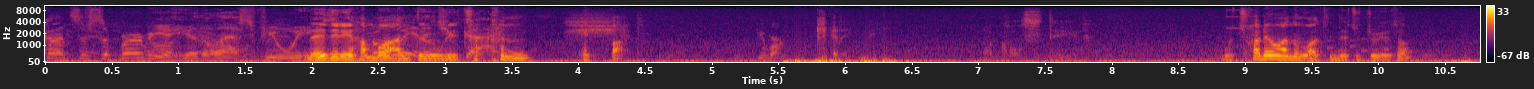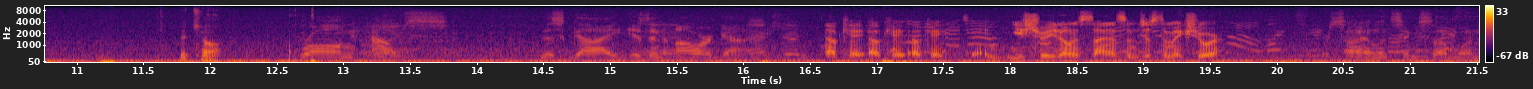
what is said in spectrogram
cunts of suburbia here the last few weeks. 레드링 한번 안 뜬 우리. 착한 액박. You are kidding me. I'll call Steve. 뭐 촬영하는 것 같은데 저쪽에서? 그쵸? This guy isn't our guy. Okay, okay, okay. You sure you don't silence him just to make sure? We're silencing someone.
